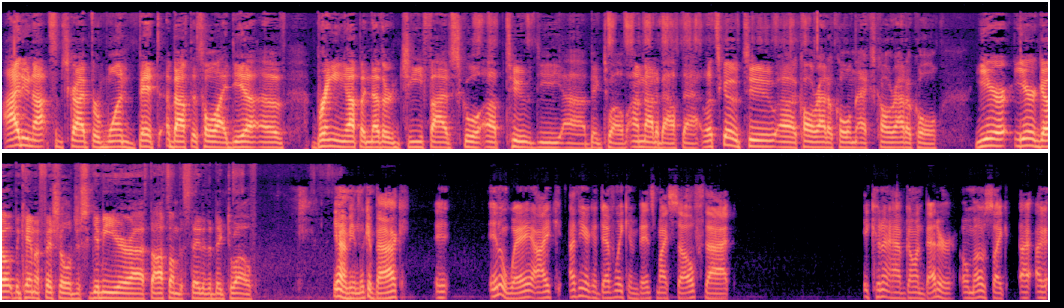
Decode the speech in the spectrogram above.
I do not subscribe for one bit about this whole idea of bringing up another G5 school up to the uh, Big 12. I'm not about that. Let's go to uh, Colorado Cole next. Colorado Cole. Year year ago, it became official. Just give me your uh, thoughts on the state of the Big 12. Yeah, I mean, looking back, it, in a way, I, I think I could definitely convince myself that it couldn't have gone better. Almost like I, I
